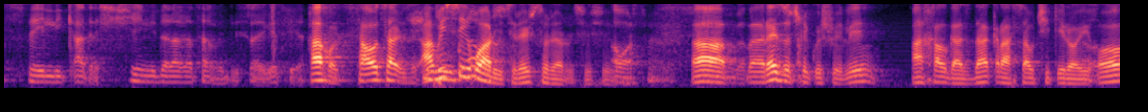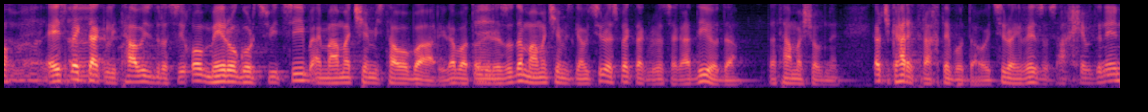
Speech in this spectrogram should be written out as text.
ძველი კადრი, შინი და რაღაც ამედის რა ეგეთია. ხახო, საოცარი. ა ვისი იყო არ ვიცი, რეჟისორი არ ვიცი ვისი. აუ არც მე არ ვიცი. აა რეზო ჩხიკვიშვილი ახალგაზრდა კრასავჩიკირო იყო. ეს სპექტაკლი თავის დროს იყო, მე როგორც ვიცი, აი მამა ჩემის თავობა არის რა ბატონი რეზო და მამა ჩემის გავიცი რომ ეს სპექტაკლი როცა გადიოდა. აა და თამაშობდნენ. კაროჩი გარეთ რა ხდებოდა, ვიცი რა, აი რეზოს ახევდნენ,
